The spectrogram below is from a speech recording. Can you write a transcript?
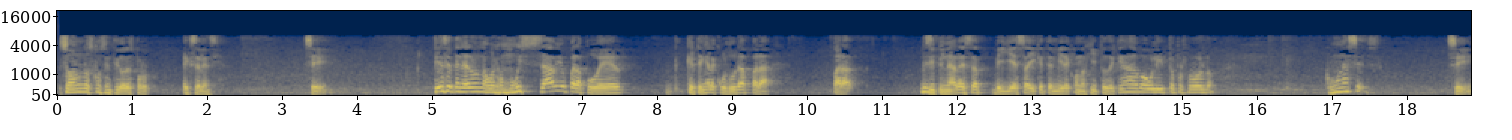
son los consentidores por excelencia. Sí. Tienes que tener un abuelo muy sabio para poder que tenga la cordura para, para disciplinar a esa belleza ahí que te mire con ojitos de que, ah, abuelito, por favor, no. ¿Cómo lo haces? Sí.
